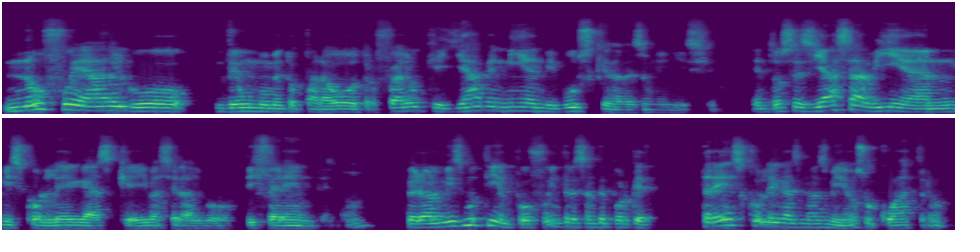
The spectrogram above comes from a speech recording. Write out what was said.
no fue algo de un momento para otro, fue algo que ya venía en mi búsqueda desde un inicio. Entonces ya sabían mis colegas que iba a ser algo diferente, ¿no? Pero al mismo tiempo fue interesante porque tres colegas más míos, o cuatro,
